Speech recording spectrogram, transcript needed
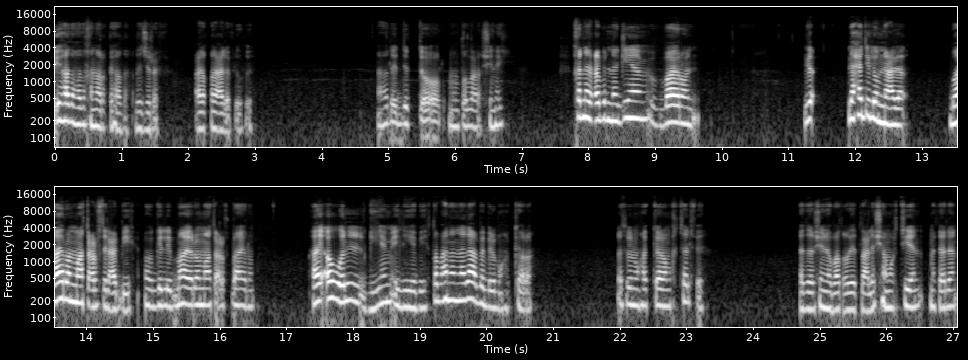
إي هذا هذا خلنا نرقي هذا هذا جرف على الأقل على فلوسه. هذا الدكتور نطلع شني خلنا نلعب لنا game بايرون. لا لا حد يلومنا على بايرون ما تعرف تلعب بيه. أو قل لي بايرون ما تعرف بايرون. هاي أول جيم اللي يبيه طبعا أنا لعبه بالمهكرة. بس بالمهكرة مختلفة. هذا شنو بطل يطلع لي شمرتين مثلا؟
